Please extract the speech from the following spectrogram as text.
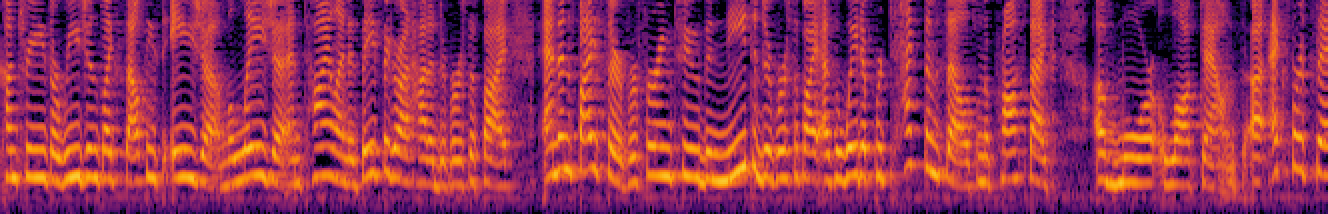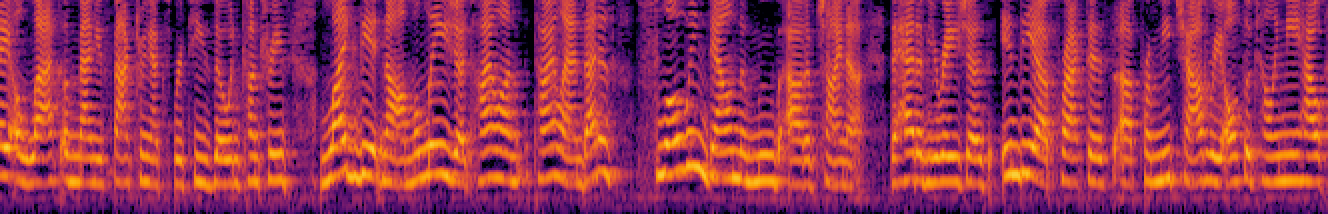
countries or regions like Southeast Asia, Malaysia, and Thailand as they figure out how to diversify. And then Fiserv referring to the need to diversify as a way to protect themselves from the prospect of more lockdowns. Uh, experts say a lack of manufacturing expertise, though, in countries like Vietnam, Malaysia, Thailand, Thailand, that is slowing down the move out of China. The head of Eurasia's India practice, uh, Pramit Chaudhuri, also telling me how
